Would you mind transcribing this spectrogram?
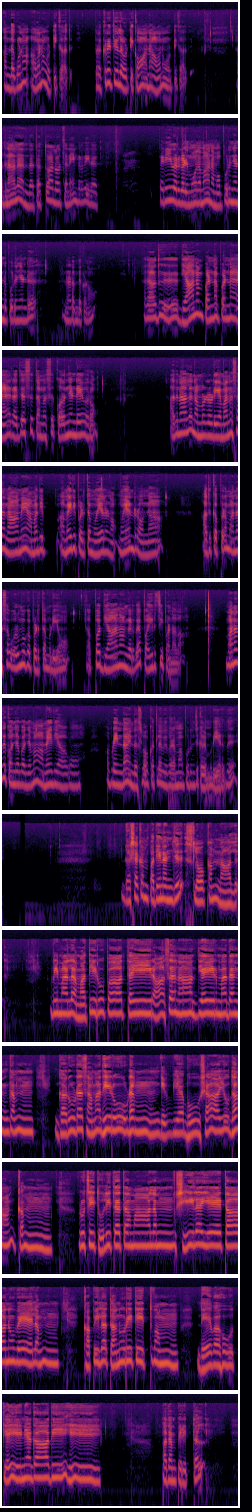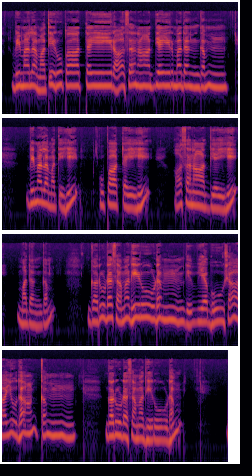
அந்த குணம் அவனும் ஒட்டிக்காது. பிரகிருத்தியில் ஒட்டிக்கும் ஆனால் அவனும் ஒட்டிக்காது. அதனால் அந்த தத்துவாலோச்சனைங்கிறது இதை பெரியவர்கள் மூலமாக நம்ம புரிஞ்சுண்டு புரிஞ்சுண்டு நடந்துக்கணும். அதாவது தியானம் பண்ண பண்ண ரஜஸு தமசு குறைஞ்சுட்டே வரும். அதனால் நம்மளுடைய மனசை நாமே அமைதி அமைதிப்படுத்த முயலணும். முயன்றோன்னா அதுக்கப்புறம் மனசை ஒருமுகப்படுத்த முடியும். அப்போ தியானங்கிறத பயிற்சி பண்ணலாம். மனது கொஞ்சம் கொஞ்சமாக அமைதியாகும் அப்படின்னு தான் இந்த ஸ்லோகத்தில் விவரமாக புரிஞ்சுக்க முடிகிறது. தசகம் பதினஞ்சு ஸ்லோகம் நாலு. विमलमतिरुपातैरासनाद्यैर्मदङ्गं गरुडसमधिरूढं दिव्यभूषायुधाङ्कं रुचितुलिततमालं शीलयेतानुवेलं कपिलतनुरिति त्वं देवहूत्यै न्यगादीः पदं पिरित्तल्। विमलमतिरुपातैरासनाद्यैर्मदङ्गं विमलमतिः उपातैः आसनाद्यैः मदङ्गं गरुडसमधिरूढं दिव्यभूषायुधाङ्कं गरुडसमधिरूढं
